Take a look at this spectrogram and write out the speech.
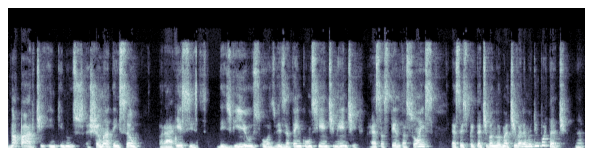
na parte em que nos chama a atenção para esses desvios, ou às vezes até inconscientemente, para essas tentações, essa expectativa normativa é muito importante. Né?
